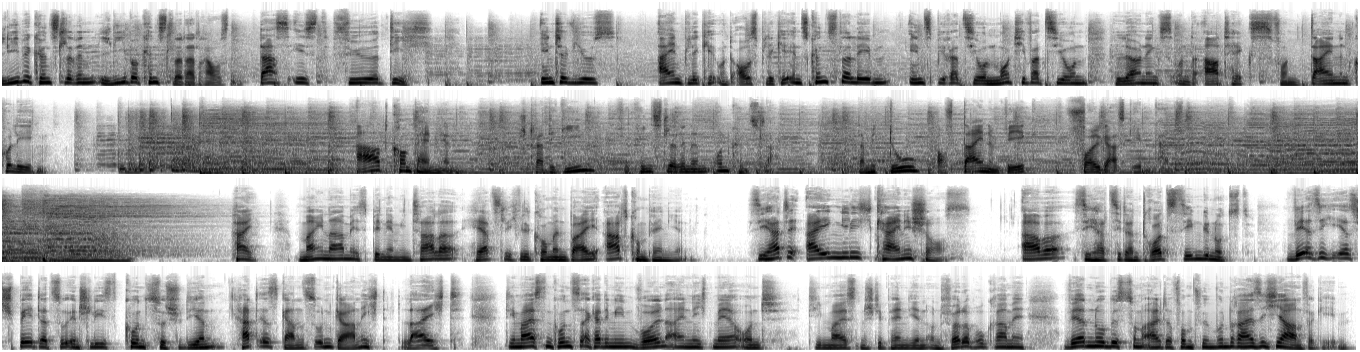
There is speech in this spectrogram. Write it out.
Liebe Künstlerin, lieber Künstler da draußen, das ist für dich. Interviews, Einblicke und Ausblicke ins Künstlerleben, Inspiration, Motivation, Learnings und Arthacks von deinen Kollegen. Art Companion. Strategien für Künstlerinnen und Künstler. Damit du auf deinem Weg Vollgas geben kannst. Hi, mein Name ist Benjamin Thaler. Herzlich willkommen bei Art Companion. Sie hatte eigentlich keine Chance, aber sie hat sie dann trotzdem genutzt. Wer sich erst später dazu entschließt, Kunst zu studieren, hat es ganz und gar nicht leicht. Die meisten Kunstakademien wollen einen nicht mehr und die meisten Stipendien und Förderprogramme werden nur bis zum Alter von 35 Jahren vergeben.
